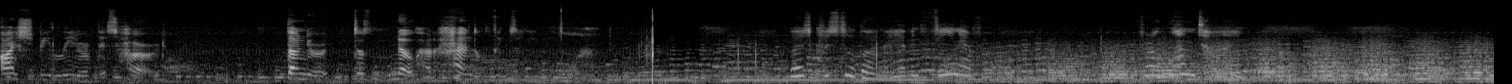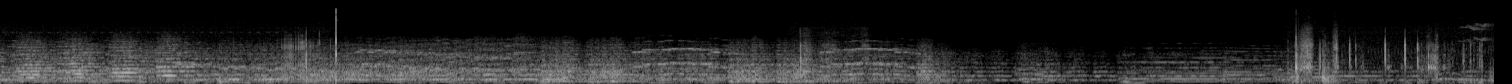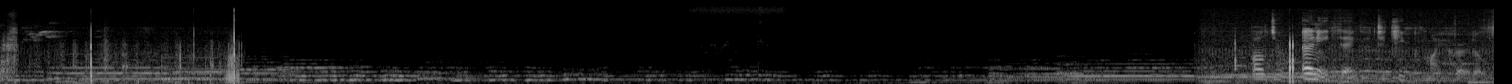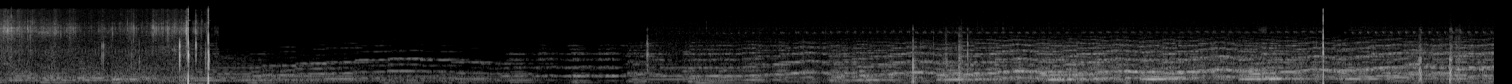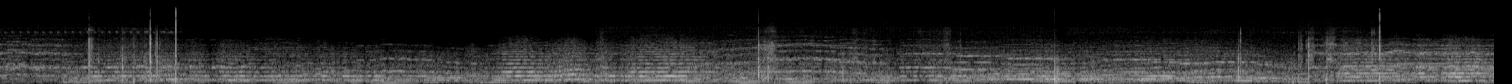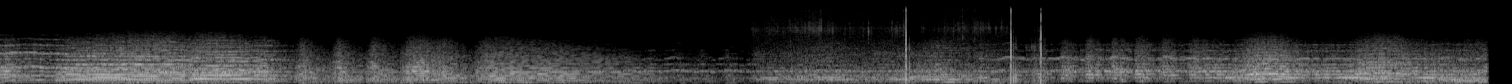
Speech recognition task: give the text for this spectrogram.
I should be leader of this herd. Thunder doesn't know how to handle things anymore. Where's Crystal gone? I haven't seen her for, for a long time. I'll do anything to keep my alive.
